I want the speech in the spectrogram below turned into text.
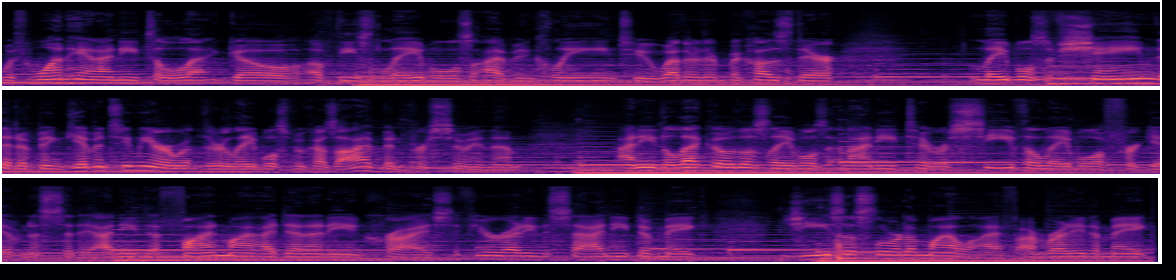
With one hand, I need to let go of these labels I've been clinging to, whether they're because they're labels of shame that have been given to me or they're labels because I've been pursuing them. I need to let go of those labels and I need to receive the label of forgiveness today. I need to find my identity in Christ. If you're ready to say, I need to make Jesus Lord of my life, I'm ready to make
